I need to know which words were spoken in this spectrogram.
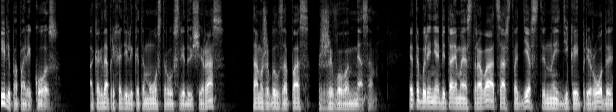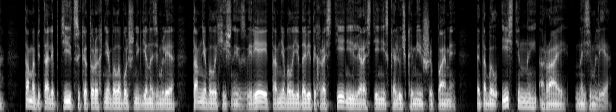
или по паре коз, а когда приходили к этому острову в следующий раз, там уже был запас живого мяса. Это были необитаемые острова, царство девственной, дикой природы — там обитали птицы, которых не было больше нигде на земле. Там не было хищных зверей, там не было ядовитых растений или растений с колючками и шипами. Это был истинный рай на земле.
